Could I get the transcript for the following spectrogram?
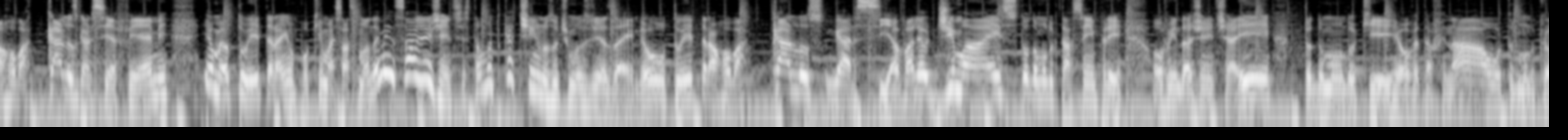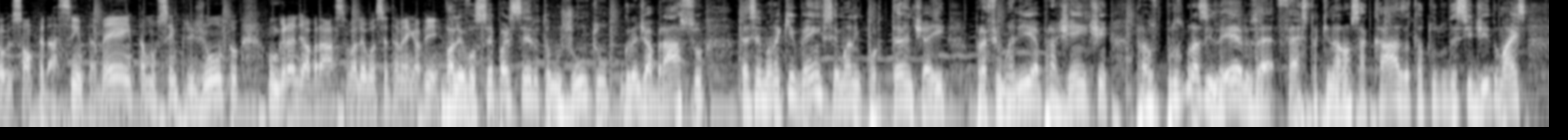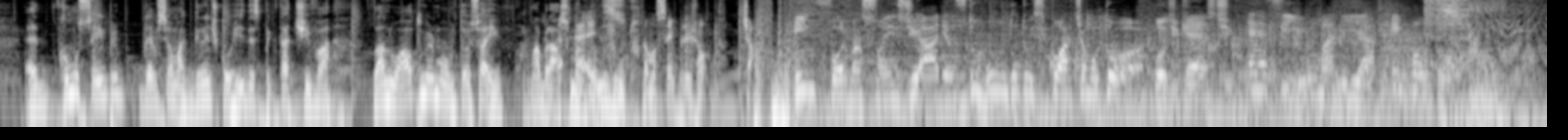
carlosgarciafm. E o meu Twitter aí um pouquinho mais fácil. Manda mensagem, gente. Vocês estão muito quietinhos nos últimos dias aí. Meu Twitter, arroba Carlos Garcia. Valeu demais todo mundo que tá sempre ouvindo a gente aí, todo mundo que ouve até o final, todo mundo que ouve só um pedacinho também. Tamo sempre junto. Um grande abraço, valeu você também, Gavi. Valeu você, parceiro, tamo junto. Um grande abraço. Até semana que vem, semana importante aí pra Filmania, pra gente, pra, pros brasileiros. É festa aqui na nossa casa, tá tudo decidido, mas é, como sempre, deve ser uma grande corrida, expectativa lá no alto, meu irmão. Então é isso aí. Um abraço, mano. É Tamo isso. junto. Tamo sempre junto. Tchau. Informações diárias do mundo do esporte a motor. Podcast F1 Mania em ponto.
